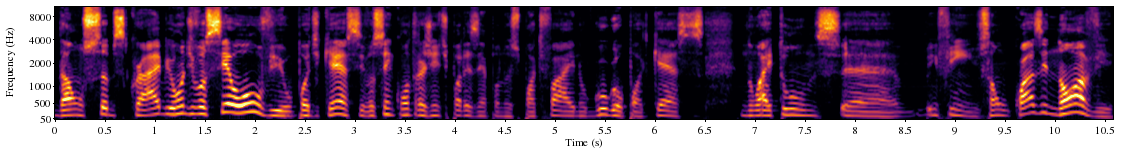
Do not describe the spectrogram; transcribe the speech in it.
dar um subscribe, onde você ouve o podcast. Você encontra a gente, por exemplo, no Spotify, no Google Podcasts, no iTunes, é, enfim, são quase nove.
